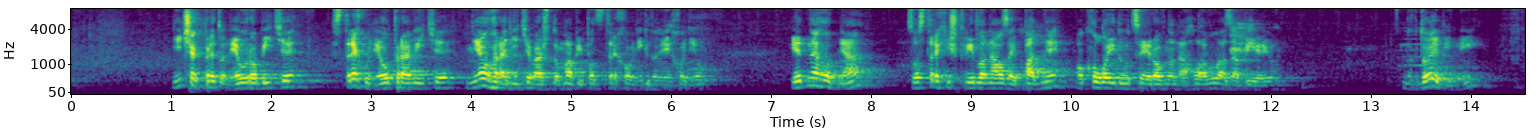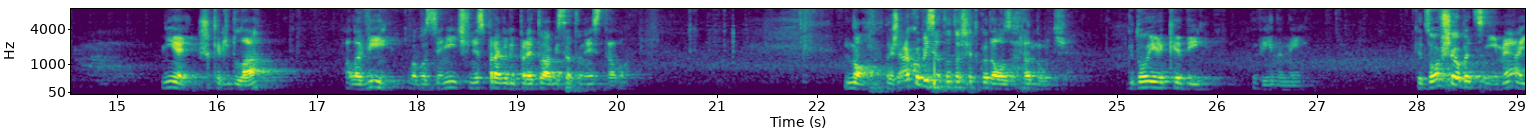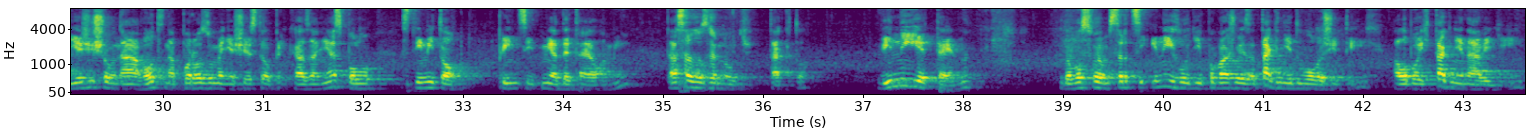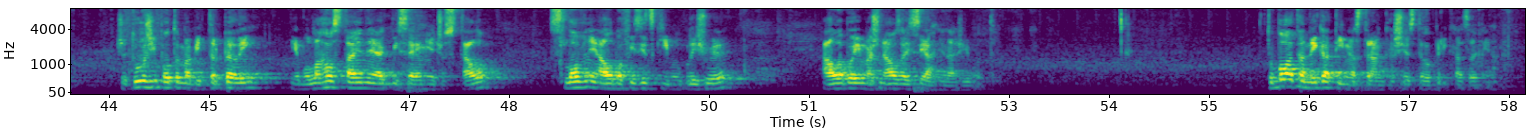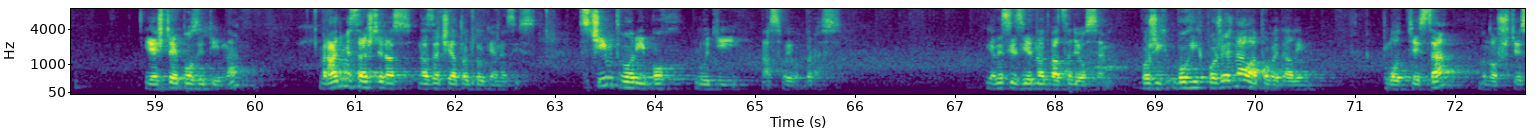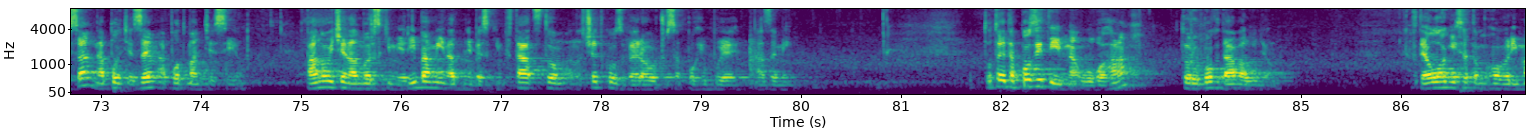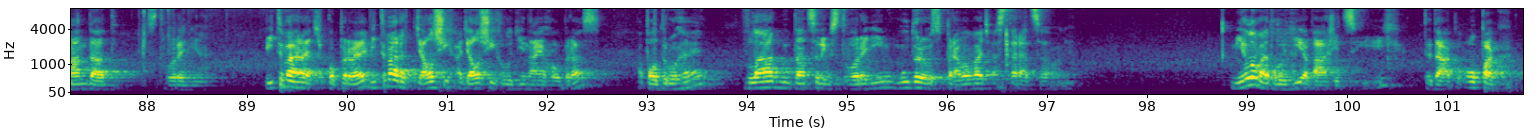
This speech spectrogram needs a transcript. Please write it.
Nič však preto neurobíte, strechu neopravíte, neohradíte váš dom, aby pod strechou nikto nechodil. Jedného dňa zo strechy škrídla naozaj padne, okolo idúcej rovno na hlavu a zabije ju. No kto je vinný? Nie škrídla, ale vy, lebo ste nič nespravili preto, aby sa to nestalo. No, takže ako by sa toto všetko dalo zhrnúť? Kto je kedy vinný? Keď zovšeobecníme a Ježišov návod na porozumenie 6. prikázania spolu s týmito princípmi a detailami, dá sa zhrnúť takto. Vinný je ten, kto vo svojom srdci iných ľudí považuje za tak nedôležitých, alebo ich tak nenávidí, že túži potom, aby trpeli je mu lahostajné, ak by sa im niečo stalo, slovne alebo fyzicky im ubližuje, alebo im až naozaj siahne na život. To bola tá negatívna stránka 6. prikázania. Je ešte aj pozitívna? Vráťme sa ešte raz na začiatok do Genesis. S čím tvorí Boh ľudí na svoj obraz? Genesis 1.28. Boh ich požehnal a povedal im, plodte sa, množte sa, naplňte zem a podmante si ju. Panujte nad morskými rybami, nad nebeským vtáctvom a nad všetkou zverou, čo sa pohybuje na zemi. Toto je tá pozitívna úloha, ktorú Boh dáva ľuďom. V teológii sa tomu hovorí mandát stvorenia. Vytvárať poprvé, vytvárať ďalších a ďalších ľudí na jeho obraz a po druhé, vládnuť nad celým stvorením, múdro ju spravovať a starať sa o ne. Milovať ľudí a vážiť si ich, teda ako opak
